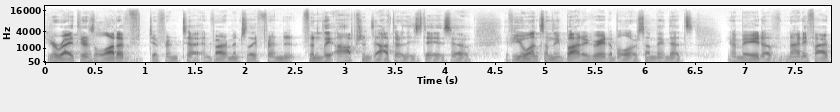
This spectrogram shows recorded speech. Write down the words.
you're right, there's a lot of different uh, environmentally friend- friendly options out there these days. So if you want something biodegradable or something that's you know made of 95%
